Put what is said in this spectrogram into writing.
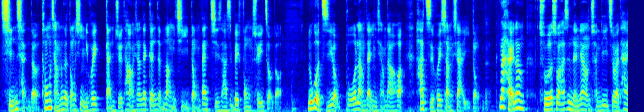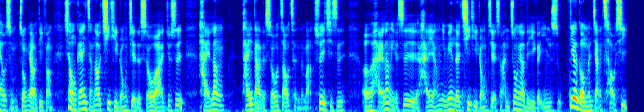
形成的，通常那个东西你会感觉它好像在跟着浪一起移动，但其实它是被风吹走的。如果只有波浪在影响它的话，它只会上下移动的。那海浪除了说它是能量传递之外，它还有什么重要的地方？像我刚才讲到气体溶解的时候啊，就是海浪拍打的时候造成的嘛。所以其实呃，海浪也是海洋里面的气体溶解时候很重要的一个因素。第二个，我们讲潮汐。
